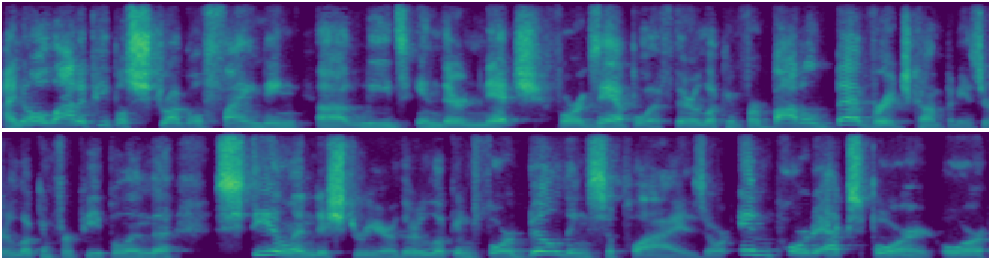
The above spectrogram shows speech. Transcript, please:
I know a lot of people struggle finding uh, leads in their niche. For example, if they're looking for bottled beverage companies, they're looking for people in the steel industry, or they're looking for building supplies, or import export, or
